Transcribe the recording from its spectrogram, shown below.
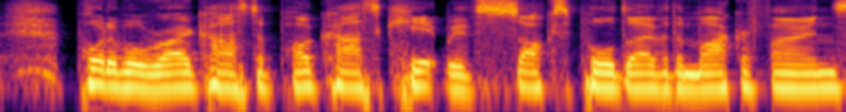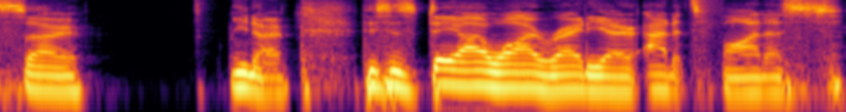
portable Rodecaster podcast kit with socks pulled over the microphones. So, you know, this is DIY radio at its finest.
